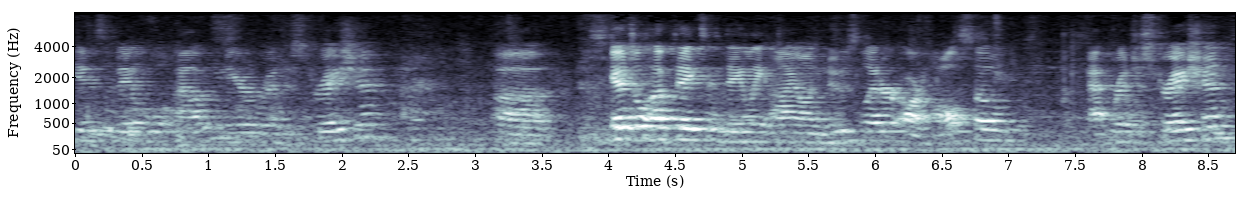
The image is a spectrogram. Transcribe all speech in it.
is available out near registration. Uh, schedule updates and daily ION newsletter are also at registration.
